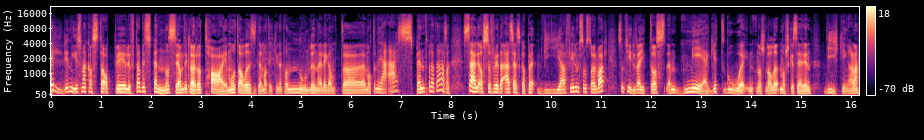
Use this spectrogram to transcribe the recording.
veldig mye som er kasta opp i lufta. Det blir spennende å se om de klarer å ta imot alle disse tematikkene på en noenlunde elegant uh, måte. Men jeg er spent på dette. her, altså. Særlig også fordi det er selskapet Viafilm som står bak, som tidligere har gitt oss den meget gode internasjonale norske serien Vikingarna,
